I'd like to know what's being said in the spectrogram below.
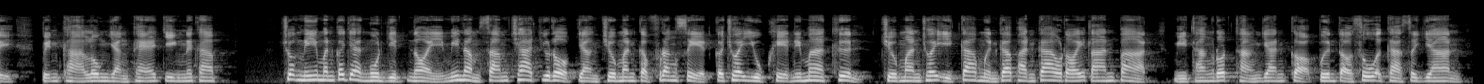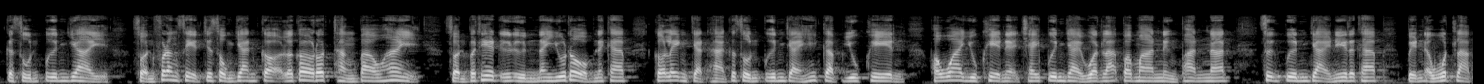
ย เป็นขาลงอย่างแท้จริงนะครับ ช่วงนี้มันก็จะงุนหยิดหน่อย มีนำซ้ำชาติยุโรปอย่างเยอรมันกับฝรั่งเศสก็ช่วยยูเครนนี้มากขึ้นเยอรมันช่วยอีก 99,900 ล้านบาท มีทั้งรถถังยานเกาะปืนต่อสู้อากาศยาน กระสุนปืนใหญ่ ส่วนฝรั่งเศสจะส่งยานเกาะแล้วก็รถถังเบาให้ ส่วนประเทศอื่นๆ ในยุโรปนะครับก็เร่งจัดหากระสุนปืนใหญ่ให้กับยูเครนเพราะว่ายูเครนเนี่ยใช้ปืนใหญ่วันละประมาณ 1,000 นัด ซึ่งปืนใหญ่นี่นะครับเป็นอาวุธหลัก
